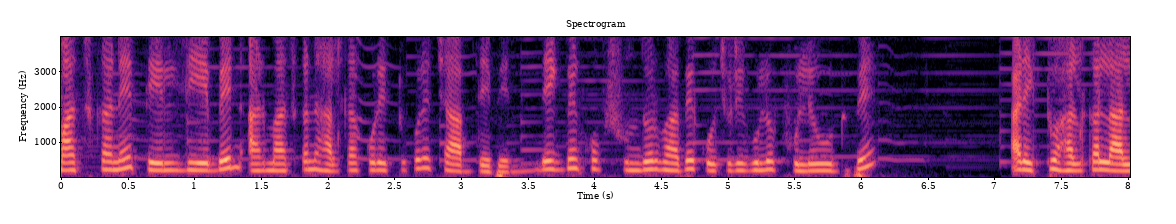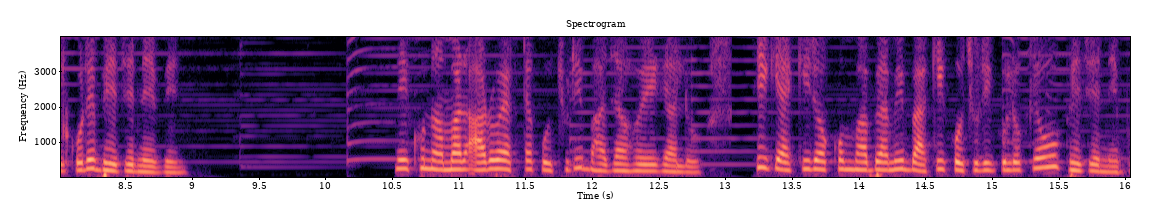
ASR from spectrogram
মাঝখানে তেল দিয়েবেন আর মাঝখানে হালকা করে একটু করে চাপ দেবেন। দেখবেন খুব সুন্দরভাবে কচুরিগুলো ফুলে উঠবে আর একটু হালকা লাল করে ভেজে নেবেন। দেখুন আমার আরও একটা কচুরি ভাজা হয়ে গেল। ঠিক একই রকমভাবে আমি বাকি কচুরিগুলোকেও ভেজে নেব।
